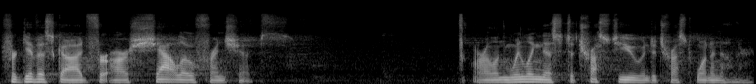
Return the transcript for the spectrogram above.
Forgive us, God, for our shallow friendships our unwillingness to trust you and to trust one another.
